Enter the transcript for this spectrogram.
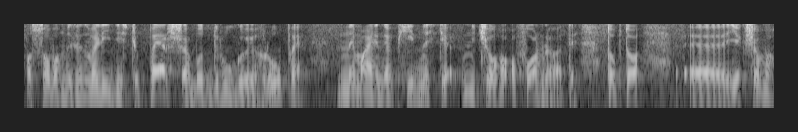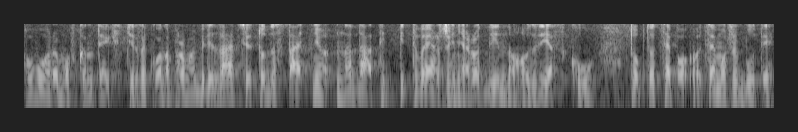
особами з інвалідністю першої або другої групи, немає необхідності нічого оформлювати. Тобто, е, якщо ми говоримо в контексті закону про мобілізацію, то достатньо надати підтвердження родинного зв'язку, тобто це, це може бути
